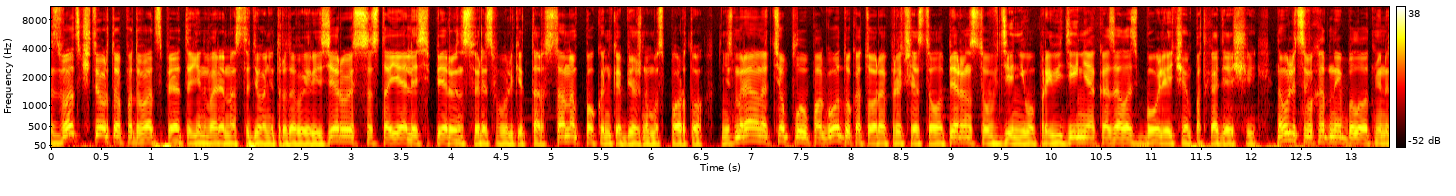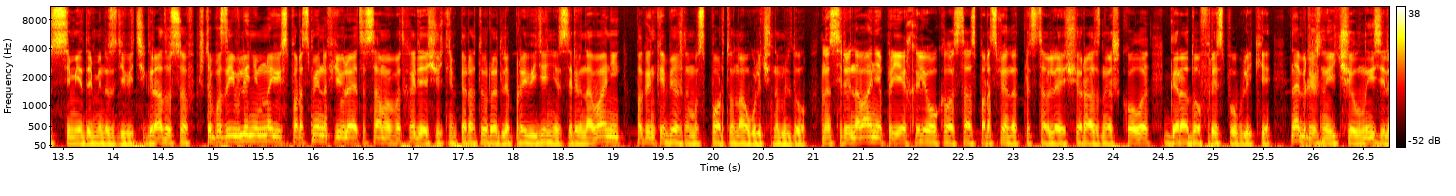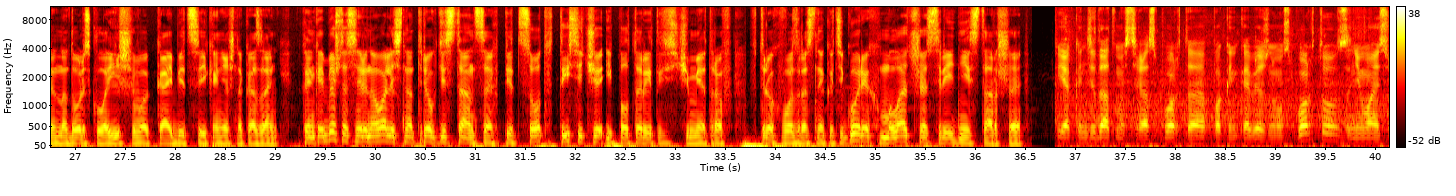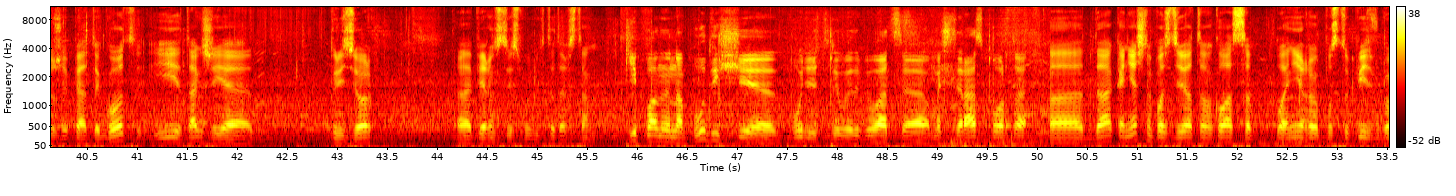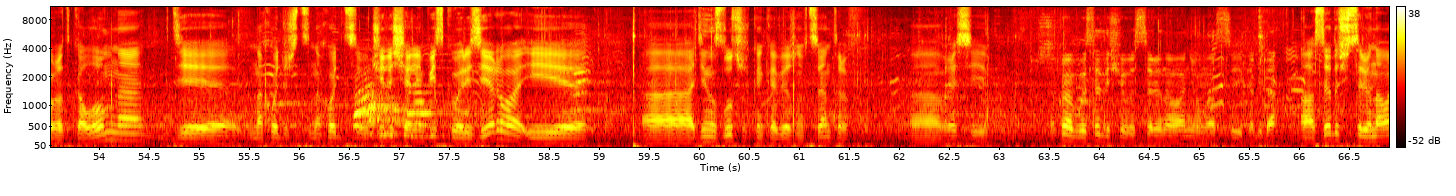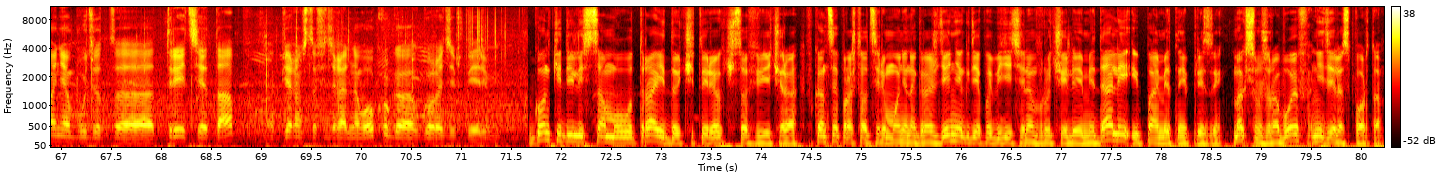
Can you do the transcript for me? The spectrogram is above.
С 24 по 25 января на стадионе «Трудовые резервы» состоялись первенства Республики Татарстана по конькобежному спорту. Несмотря на теплую погоду, которая предшествовала первенству, в день его проведения оказалась более чем подходящей. На улице выходные было от минус 7 до минус 9 градусов, что, по заявлению многих спортсменов, является самой подходящей температурой для проведения соревнований по конькобежному спорту на уличном льду. На соревнования приехали около 100 спортсменов, представляющие разные школы городов республики. Набережные Челны, Зеленодольск, Лаишево, Кайбицы и, конечно, Казань. Конькобежцы соревновались на трех дистанциях – 500, 1000 и 1500 метров. В трех возрастных категориях – младшая, средняя и старшая. Я кандидат в мастера спорта по конькобежному спорту, занимаюсь уже пятый год, и также я призер э, первенства Республики Татарстан. Какие планы на будущее? Будете ли вы добиваться мастера спорта? Э, да, конечно, после девятого класса планирую поступить в город Коломна, где находится, находится училище Олимпийского резерва, и один из лучших конькобежных центров а, в России. Какое будет следующее соревнование у вас и когда? А, следующее соревнование будет э, третий этап первенства федерального округа в городе Пермь. Гонки длились с самого утра и до 4 часов вечера. В конце прошла церемония награждения, где победителям вручили медали и памятные призы. Максим Журавоев, «Неделя спорта».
